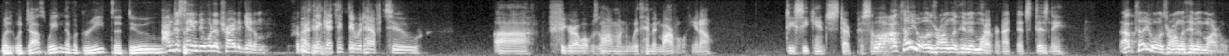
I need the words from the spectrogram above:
Would would Joss Whedon have agreed to do? I'm just saying they would have tried to get him. From I think I think they would have to uh, figure out what was going on with him and Marvel. You know, DC can't just start pissing Well, off. I'll tell you what was wrong with him in Marvel. Juggernaut, that's Disney. I'll tell you what was wrong with him in Marvel.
